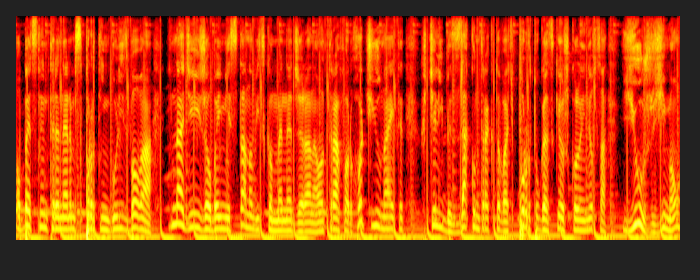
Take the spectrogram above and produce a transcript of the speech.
obecnym trenerem Sportingu Lizbona, w nadziei, że obejmie stanowisko menedżera na Old Trafford. Choć United chcieliby zakontraktować portugalskiego szkoleniowca już zimą,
